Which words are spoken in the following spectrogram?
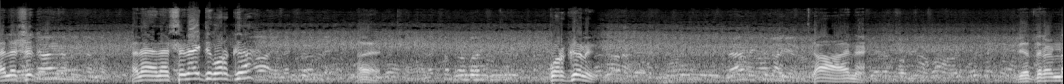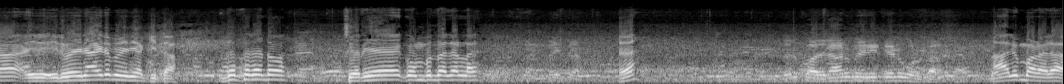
എലക്ഷൻ അല്ല എലക്ഷനായിട്ട് കുറക്കുക അതെ. കുറക്കുകയാണ് ആ അതന്നെ. ഇരുപത്തിരണ്ടാ ഇരുപതിനായിരം മേനിയാക്കിട്ടാ ഇതെത്രയുണ്ടോ? ചെറിയ കൊമ്പും തലുള്ള ഏ? പതിനാറ് മിനിറ്റാണ് കൊടുക്കാം നാലും പടല്ലേ?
